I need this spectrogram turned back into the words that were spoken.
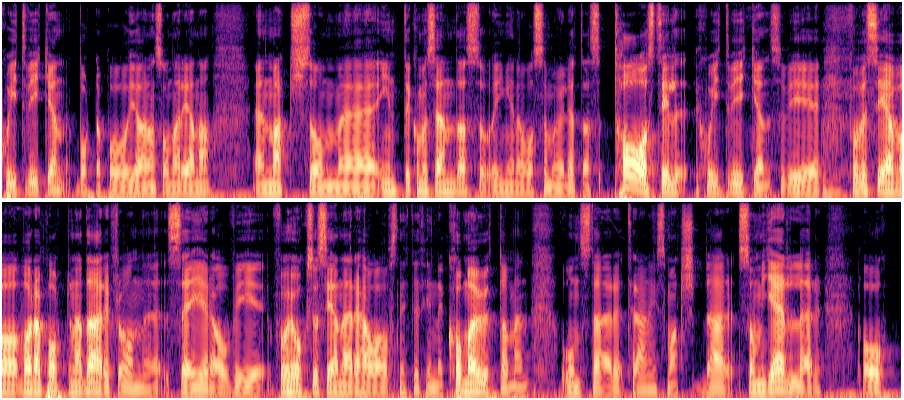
Skitviken, borta på Göransson Arena. En match som eh, inte kommer sändas och ingen av oss har möjlighet att ta oss till Skitviken, så vi får väl se vad, vad rapporterna därifrån eh, säger och vi får ju också se när det här avsnittet hinner komma ut då, men onsdag är det träningsmatch där som gäller. Och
